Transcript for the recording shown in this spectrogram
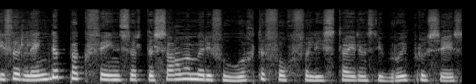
Die verlengde pikvenster tesame met die verhoogde vogverlies tydens die broeiproses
